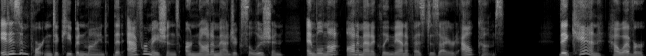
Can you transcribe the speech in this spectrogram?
It is important to keep in mind that affirmations are not a magic solution and will not automatically manifest desired outcomes. They can, however,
